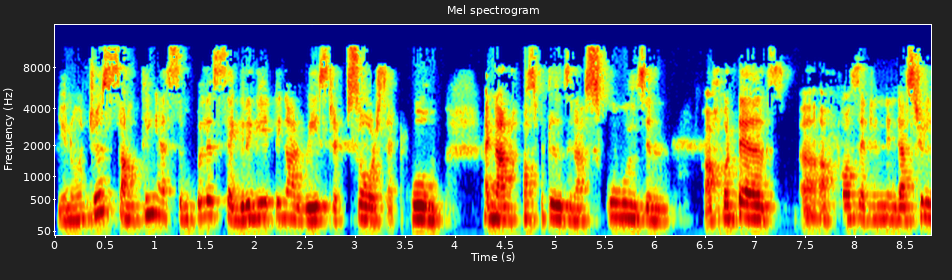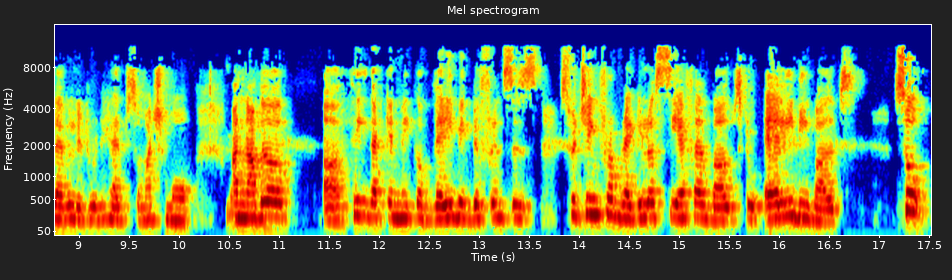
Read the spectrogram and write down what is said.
you know just something as simple as segregating our waste at source at home in our hospitals in our schools in our hotels uh, of course at an industrial level it would help so much more. Another uh, thing that can make a very big difference is switching from regular cfl bulbs to led bulbs. So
